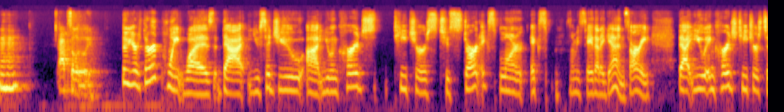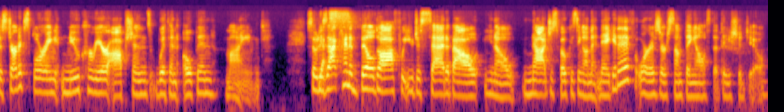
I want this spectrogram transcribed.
Mm-hmm. Absolutely. So your third point was that you said you uh, you encourage teachers to start exploring ex, let me say that again sorry that you encourage teachers to start exploring new career options with an open mind so does yes. that kind of build off what you just said about you know not just focusing on that negative or is there something else that they should do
